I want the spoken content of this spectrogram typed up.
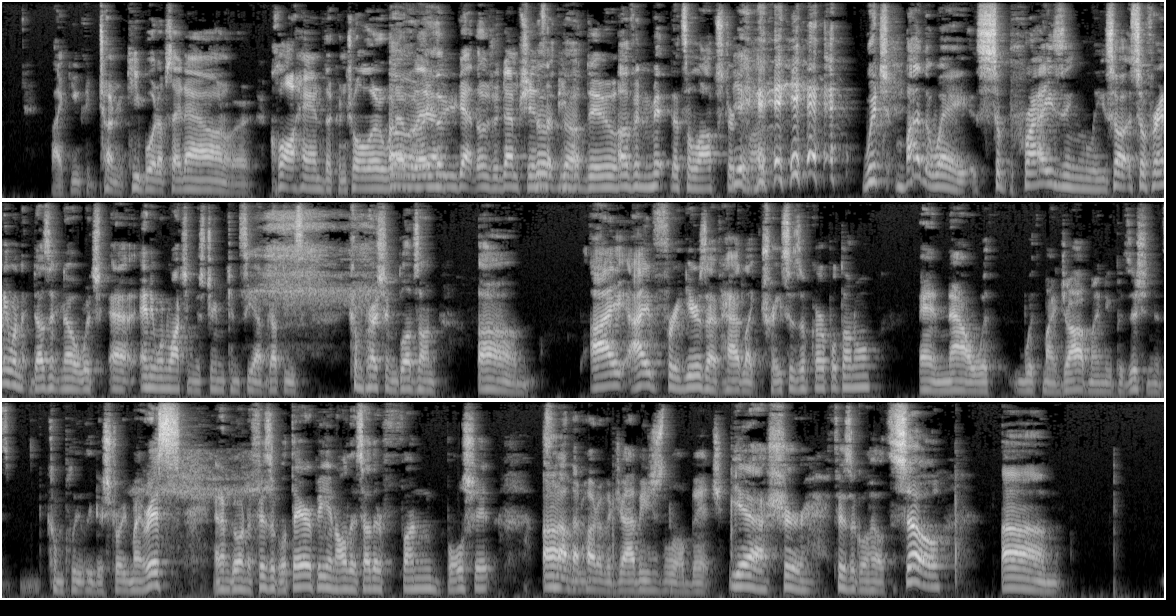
like you could turn your keyboard upside down or claw hand the controller, whatever. Oh, like, yeah. you get those redemptions The- that people do. oven mitt that's a lobster claw. yeah. Which, by the way, surprisingly, so so for anyone that doesn't know, which uh, anyone watching the stream can see, I've got these compression gloves on. Um, I I've for years I've had like traces of carpal tunnel, and now with with my job, my new position, it's completely destroyed my wrists, and I'm going to physical therapy and all this other fun bullshit. It's not Um, that hard of a job. He's just a little bitch. yeah, sure. Physical health. So, um,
